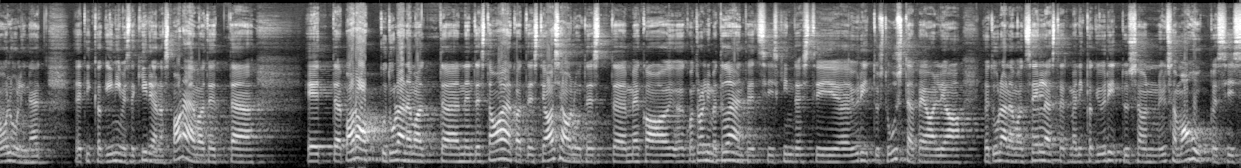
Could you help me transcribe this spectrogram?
ja oluline, et et ikkagi inimesed kirja ennast panevad, et äh, et paraku tulenevalt äh, nendest aegadest ja asjaoludest äh, me ka kontrollime tõendeid siis kindlasti äh, ürituste uste peal ja ja tulenevalt sellest, et meil ikkagi üritus on üldse mahukas, siis,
